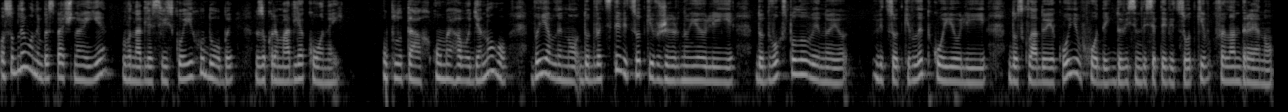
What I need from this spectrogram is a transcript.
Особливо небезпечною є вона для свійської худоби, зокрема для коней. У плодах омега-водяного виявлено до 20% жирної олії, до 2,5% литкої олії, до складу якої входить до 80% феландрену.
